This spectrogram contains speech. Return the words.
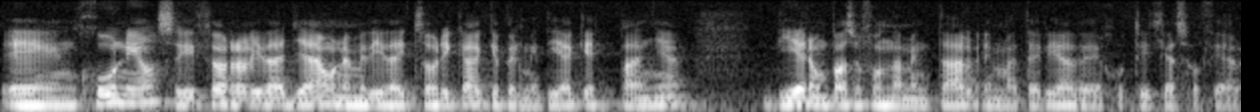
En junio se hizo realidad ya una medida histórica que permitía que España diera un paso fundamental en materia de justicia social.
